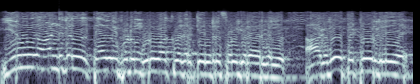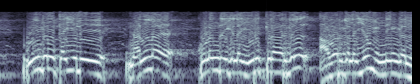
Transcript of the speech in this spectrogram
இருபது ஆண்டுகள் தேவைப்படும் உருவாக்குவதற்கு என்று சொல்கிறார்கள். ஆகவே பெற்றோர்களே உங்கள் கையிலே நல்ல குழந்தைகளை இருக்கிறார்கள். அவர்களையும் நீங்கள்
